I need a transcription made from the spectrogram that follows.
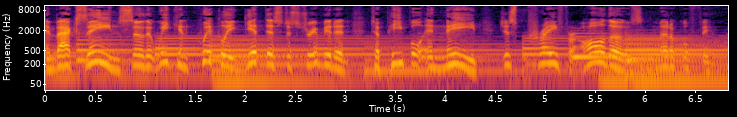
and vaccines so that we can quickly get this distributed to people in need. Just pray for all those medical field.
